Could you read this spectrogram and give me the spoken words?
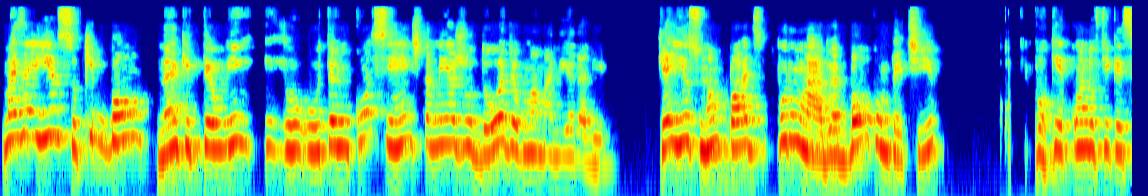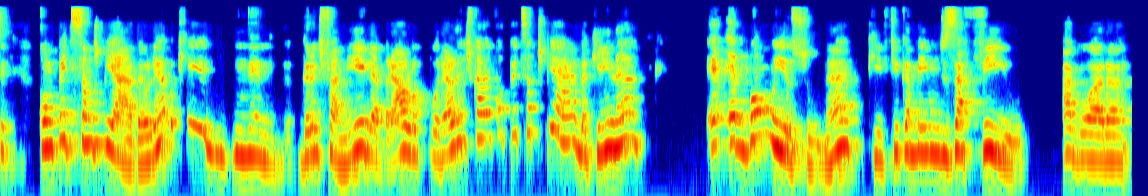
Mas é isso, que bom, né? Que teu, o, o teu inconsciente também ajudou de alguma maneira ali. Que é isso, não pode, por um lado, é bom competir, porque quando fica esse competição de piada, eu lembro que né, Grande Família, Brau, por ela, a gente ficava em competição de piada aqui, né? É, é, bom isso, né? Que fica meio um desafio. Agora,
